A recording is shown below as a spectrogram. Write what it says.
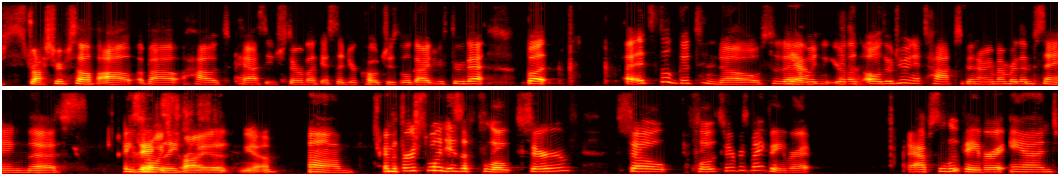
stress yourself out about how to pass each serve. Like I said, your coaches will guide you through that but it's still good to know so that Yeah. when you're like, oh, they're doing a top spin, I remember them saying this. You can Exactly. try it. Yeah. Um, and the first one is a float serve. So float serve is my favorite, absolute favorite. And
